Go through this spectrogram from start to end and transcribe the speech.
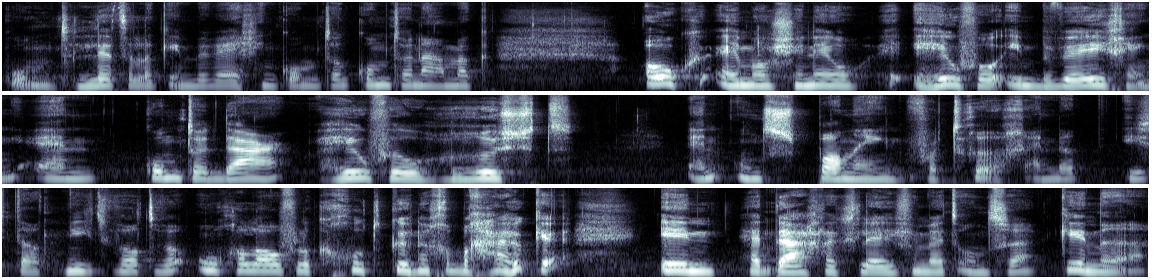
komt, letterlijk in beweging komt. Dan komt er namelijk ook emotioneel heel veel in beweging en komt er daar heel veel rust en ontspanning voor terug. En dat is dat niet wat we ongelooflijk goed kunnen gebruiken in het dagelijks leven met onze kinderen.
